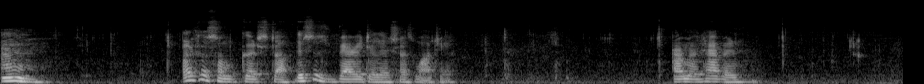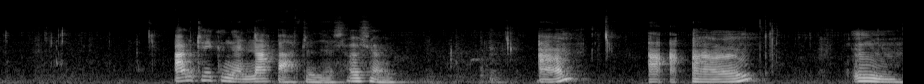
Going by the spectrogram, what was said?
Mmm. This is some good stuff. This is very delicious watching. I'm in heaven. I'm taking a nap after this. Listen. Um. Uh, uh, um. Mmm.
